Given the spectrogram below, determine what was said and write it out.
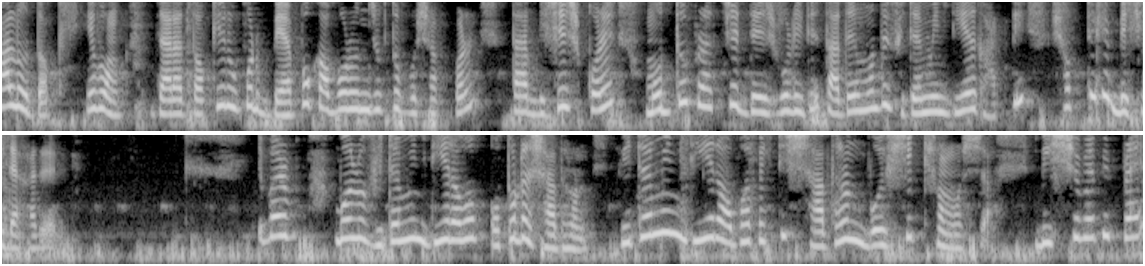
কালো ত্বক এবং যারা ত্বকের উপর ব্যাপক আবরণযুক্ত পোশাক পরেন, তা বিশেষ করে মধ্যপ্রাচ্যের দেশগুলিতে তাদের মধ্যে ভিটামিন ডি এর ঘাটতি সবথেকে বেশি দেখা যায়। এবার বলব ভিটামিন ডি এর অভাব কতটা সাধারণ। ভিটামিন ডি এর অভাব একটি সাধারণ বৈশ্বিক সমস্যা। বিশ্বব্যাপী প্রায়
